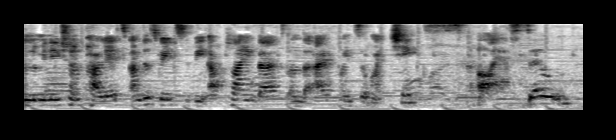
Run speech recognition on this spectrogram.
illumination palette. I'm just going to be applying that on the eye points of my cheeks. Like so.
